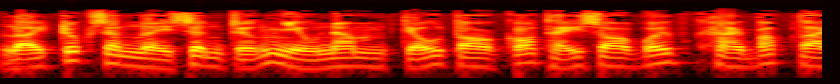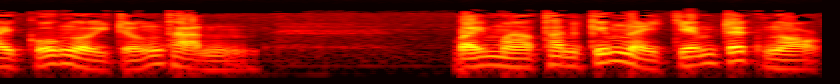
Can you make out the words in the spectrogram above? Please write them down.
Loại trúc xanh này sinh trưởng nhiều năm, chỗ to có thể so với hai bắp tay của người trưởng thành. Vậy mà thanh kiếm này chém rất ngọt,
